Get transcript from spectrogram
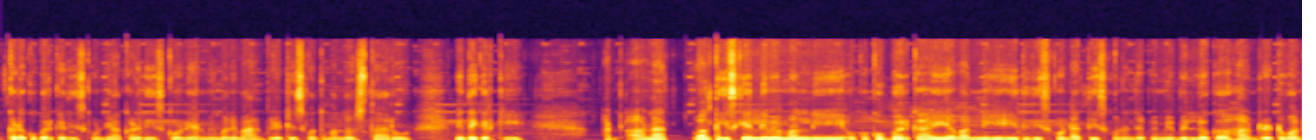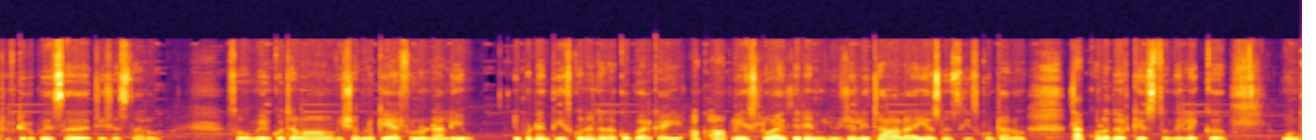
ఇక్కడ కొబ్బరికాయ తీసుకోండి అక్కడ తీసుకోండి అని మిమ్మల్ని మ్యానిపులేట్ చేసి కొంతమంది వస్తారు మీ దగ్గరికి. అలా వాళ్ళు తీసుకెళ్ళి మిమ్మల్ని ఒక కొబ్బరికాయ అవన్నీ ఇది తీసుకోండి అది తీసుకోండి అని చెప్పి మీ బిల్ ఒక hundred to one fifty rupees చేసేస్తారు. సో మీరు కొంచెం ఆ విషయంలో కేర్ఫుల్ ఉండాలి. ఇప్పుడు నేను తీసుకున్నాను కదా కొబ్బరికాయ ఆ ప్లేస్లో అయితే నేను యూజువలీ చాలా ఇయర్స్ నుంచి తీసుకుంటాను. తక్కువలో దొరికేస్తుంది. లైక్ ముందు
